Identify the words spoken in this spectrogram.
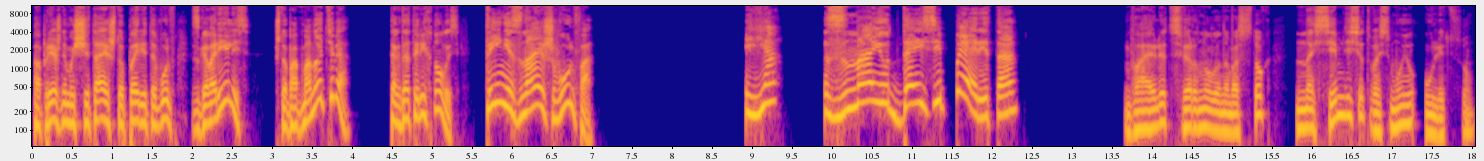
«По-прежнему считаешь, что Перрит и Вульф сговорились, чтобы обмануть тебя? Тогда ты рехнулась. Ты не знаешь Вульфа!» «Я знаю Дейзи Перрита!» Вайолет свернула на восток на 78-ю улицу.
